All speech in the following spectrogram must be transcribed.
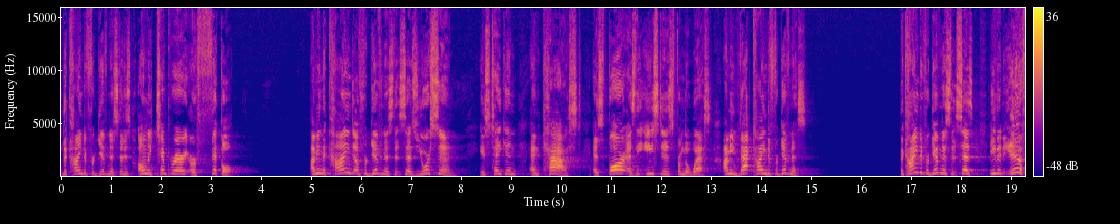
the kind of forgiveness that is only temporary or fickle. I mean the kind of forgiveness that says your sin is taken and cast as far as the east is from the west. I mean that kind of forgiveness. The kind of forgiveness that says, even if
